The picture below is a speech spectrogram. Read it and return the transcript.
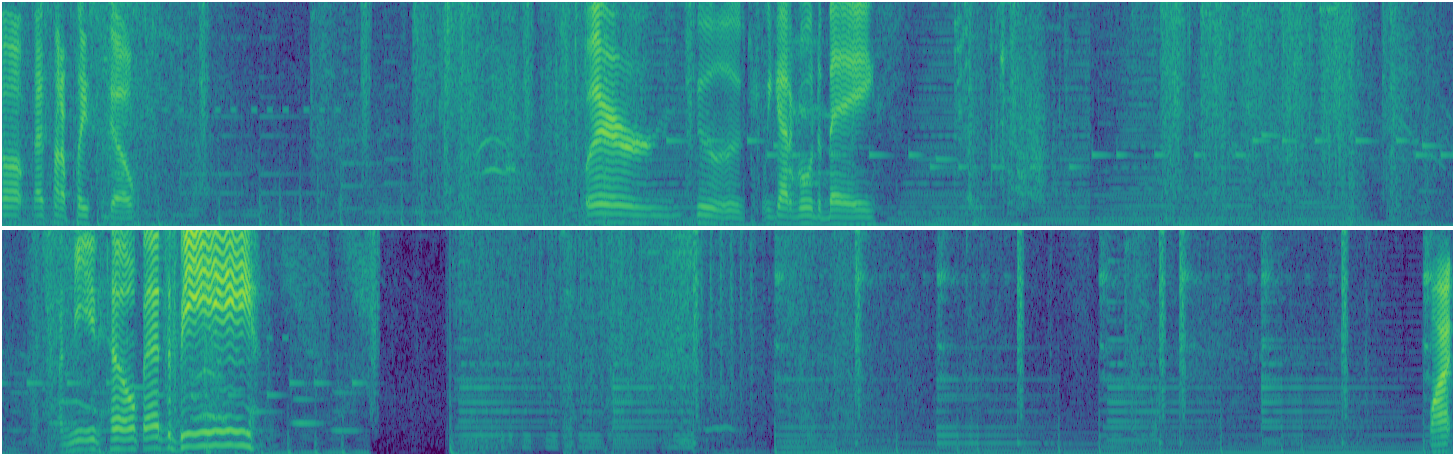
Oh, that's not a place to go. We're good. We gotta go to bay. I need help at the bee. What?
